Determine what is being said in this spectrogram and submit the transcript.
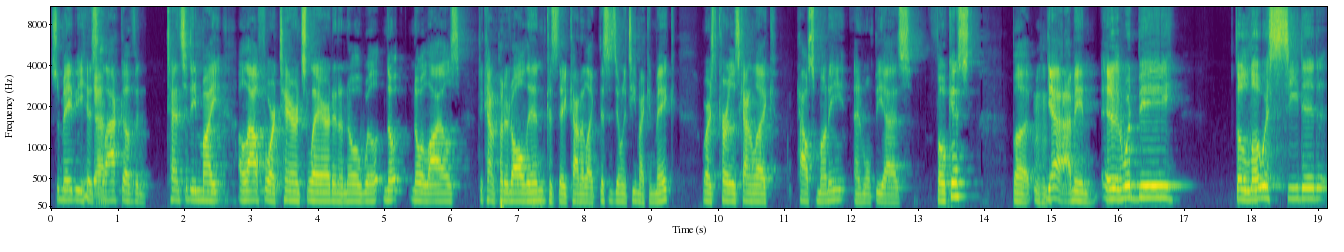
So maybe his yeah. lack of intensity might allow for a Terrence Laird and a Noah Will, Noah Lyles to kind of put it all in because they kind of like this is the only team I can make. Whereas Kerley's kind of like house money and won't be as focused. But mm-hmm. yeah, I mean, it would be the lowest seeded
